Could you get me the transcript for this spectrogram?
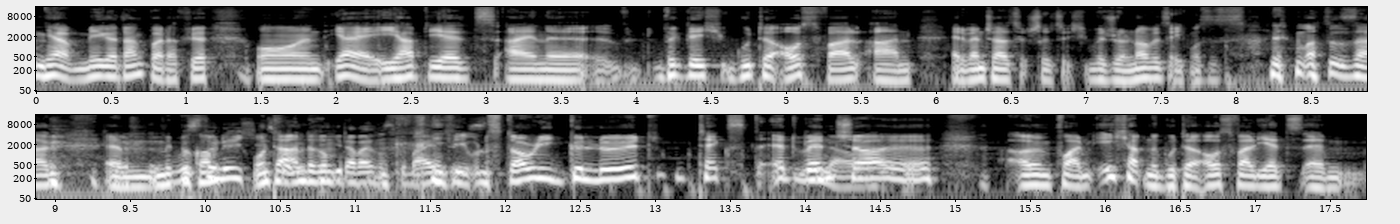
ja, mega dankbar dafür. Und ja, ihr habt jetzt eine wirklich gute Auswahl an Adventures, Visual Novels, ich muss es immer so sagen, ähm, mitbekommen. Nicht, Unter anderem jeder weiß, was gemeint ist. Story gelöt, Text Adventure. Genau. Äh, ähm, vor allem ich habe eine gute Auswahl jetzt ähm,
